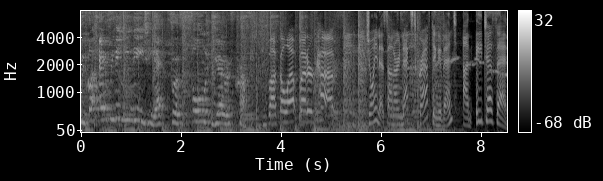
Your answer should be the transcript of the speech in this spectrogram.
We've got everything you need here for a full year of craft. Buckle up, Buttercup. Join us on our next crafting event on HSN.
